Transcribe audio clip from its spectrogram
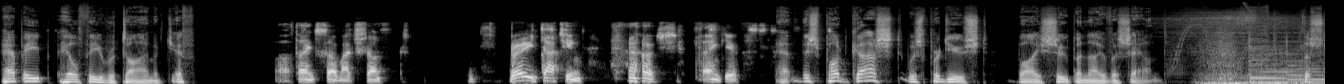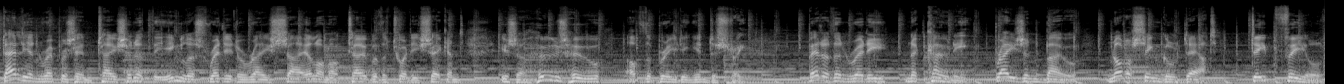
Happy, healthy retirement, Jeff. Oh, thanks so much, John. Very touching. Thank you. And this podcast was produced by Supernova Sound. The stallion representation at the Inglis Ready to Race sale on October the 22nd is a who's who of the breeding industry. Better than ready, Nicconi, Brazen Beau, Not a Single Doubt, Deep Field,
